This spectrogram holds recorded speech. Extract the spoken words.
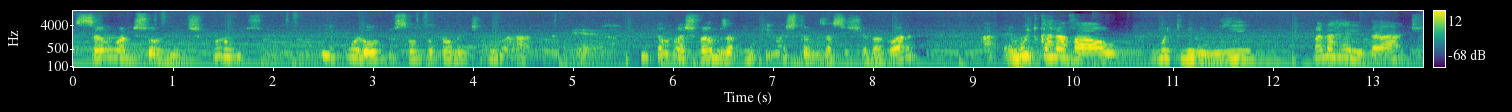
são absorvidos por uns e por outros são totalmente ignorados. É. Então nós vamos, o que nós estamos assistindo agora é muito carnaval, muito mimimi, mas na realidade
